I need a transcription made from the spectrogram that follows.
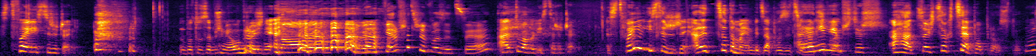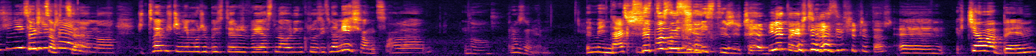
z twojej listy życzeń. Bo to zabrzmiało groźnie. No, wymień pierwsze trzy pozycje. Ale tu mamy listę życzeń. Z twojej listy życzeń, ale co to mają być za pozycje? A ja nie przykład? wiem przecież... Aha, coś co chcę po prostu. Może nie Coś, co chcę. no. Że twoim życzeniem może być też wyjazd na All Inclusive na miesiąc, ale... No, rozumiem. Wymień Tak, trzy pozycje. listy życzeń. Ile to jeszcze razy przeczytasz? Em, chciałabym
